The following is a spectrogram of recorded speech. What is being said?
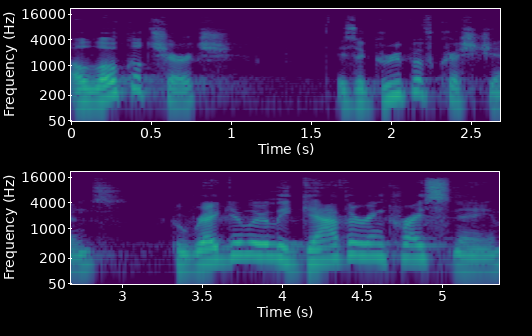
A local church is a group of Christians who regularly gather in Christ's name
